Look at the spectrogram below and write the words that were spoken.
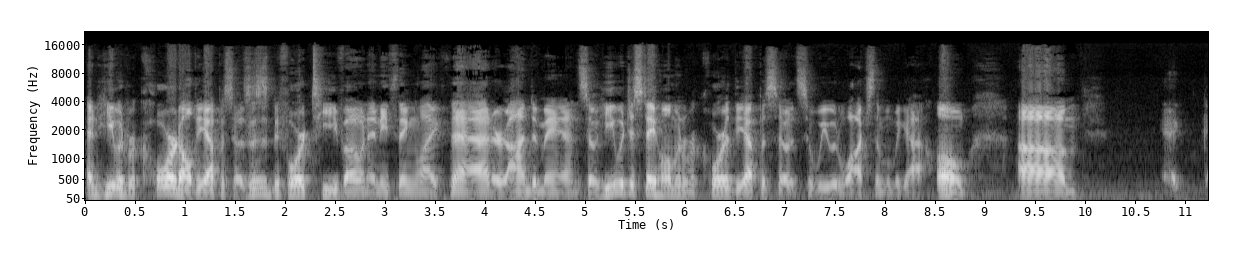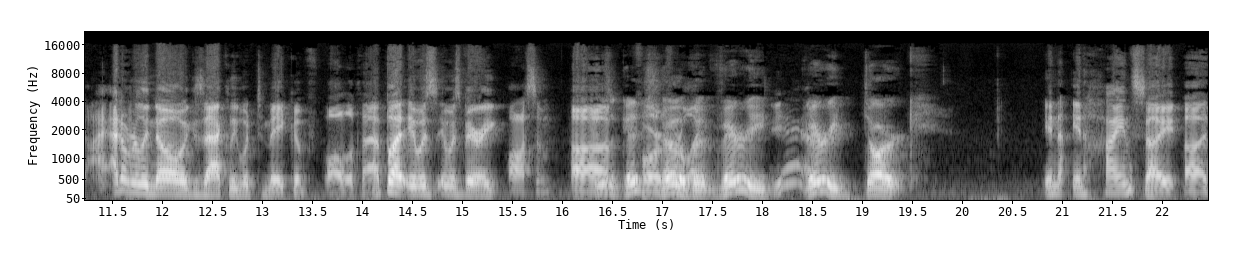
and he would record all the episodes. This is before TiVo and anything like that, or on demand. So he would just stay home and record the episodes, so we would watch them when we got home. Um, I, don't really know exactly what to make of all of that, but it was it was very awesome. Uh, it was a good for- show, for, like, but very, Yeah. very dark. in in hindsight, uh,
